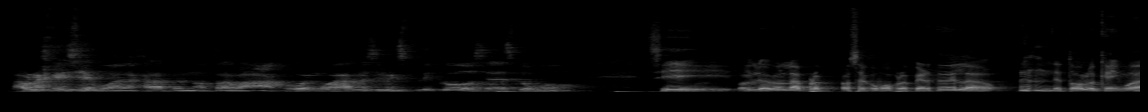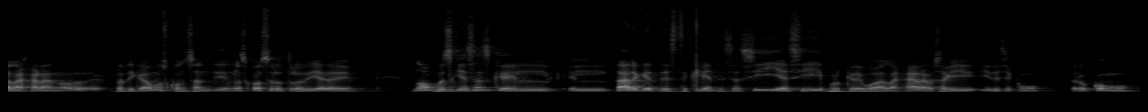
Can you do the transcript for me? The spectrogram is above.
para una agencia de Guadalajara, pero no trabajo en Guadalajara, no sé si me explico. O sea, es como... Sí, y, y luego la, o sea, como apropiarte de, la, de todo lo que hay en Guadalajara, ¿no? Platicábamos con Sandy unas cosas el otro día de, no, pues que ya sabes que el, el target de este cliente es así y así porque de Guadalajara, o sea, y, y decía como, pero ¿cómo?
